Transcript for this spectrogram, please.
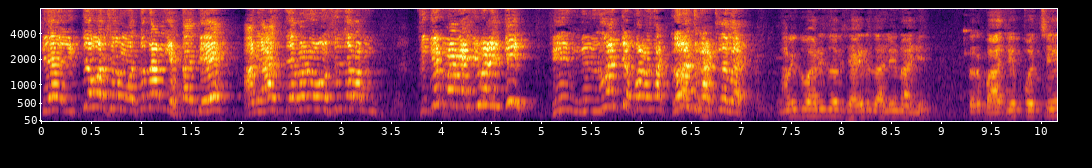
ते इतके वर्ष मतदान घेतात ते आणि आज ते तिकीट मागायची वेळ येते ही निर्लज्जपणाचा कळच घातलेला आहे. उमेदवारी जर जाहीर झाली नाही तर भाजपचे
